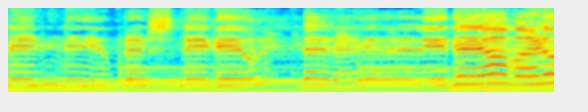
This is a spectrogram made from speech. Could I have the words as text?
ನೆನ್ನೆಯ ಪ್ರಶ್ನೆಗೆ ಉತ್ತರ ಎಲ್ಲಿದೆ ಅವಳು?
